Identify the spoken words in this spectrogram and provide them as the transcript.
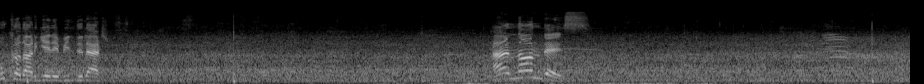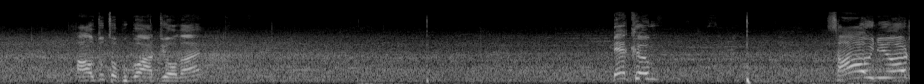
bu kadar gelebildiler. Hernandez Aldı topu Guardiola. Beckham. Sağ oynuyor.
